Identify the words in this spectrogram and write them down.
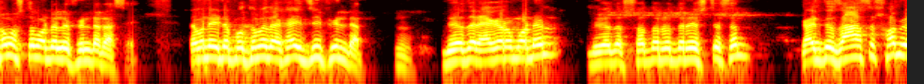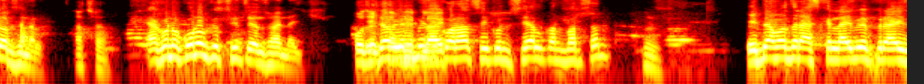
সমস্ত মডেলের ফিল্ডার আছে। তার মানে এটা প্রথমে দেখাই জি ফিল্ডার। দুই মডেল দুই হাজার সতেরোতে রেজিস্ট্রেশন গাড়িতে যা আছে সবই অরিজিনাল আচ্ছা। এখনও কোনো কিছু চেঞ্জ হয় নাই। এটা এলপিজি করা সিকুয়েন্সিয়াল কনভার্সন এটা আমাদের আজকে লাইভে প্রাইস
